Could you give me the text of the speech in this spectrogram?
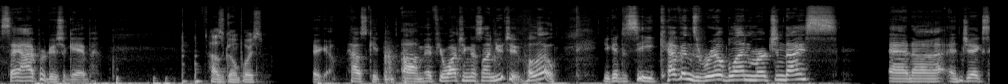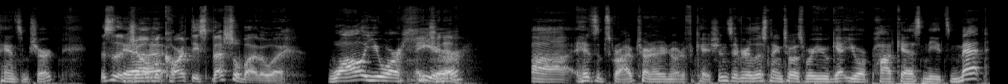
Say hi, producer Gabe. how's it going, boys? There you go. Housekeeping. Um, if you're watching us on YouTube, hello. You get to see Kevin's Real Blend merchandise and uh, and Jake's handsome shirt. This is a Joe Yeah. McCarthy special, by the way. While you are H&M. Uh, hit subscribe, turn on your notifications. If you're listening to us where you get your podcast needs met,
